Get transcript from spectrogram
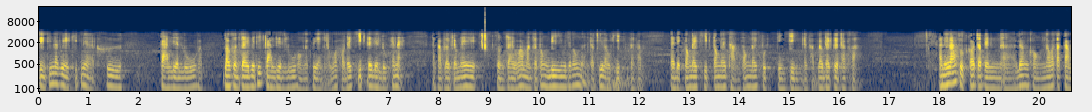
สิ่งที่นักเรียนคิดเนี่ยคือการเรียนรู้ครับ เราสนใจไปที่การเรียนรู้ของนักเรียนเนี่ยว่าเขาได้คิดได้เรียนรู้แค่ไหนนะครับ เราจะไม่สนใจว่ามันจะต้องดี มันจะต้องเหมือนกับที่เราคิดนะครับ แต่เด็กต้องได้คิด ต้องได้ทำต้องได้ฝึกจริง ๆ นะครับ แล้วได้เกิดทักษะ อันนี้ล่าสุดก็จะเป็นเรื่องของนวัตกรรม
